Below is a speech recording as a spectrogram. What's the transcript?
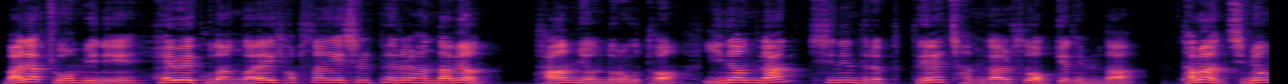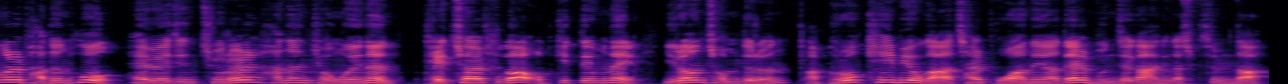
만약 조원빈이 해외 구단과의 협상에 실패를 한다면 다음 연도로부터 2년간 신인 드래프트에 참가할 수 없게 됩니다. 다만 지명을 받은 후 해외 진출을 하는 경우에는 대처할 수가 없기 때문에 이런 점들은 앞으로 KBO가 잘 보완해야 될 문제가 아닌가 싶습니다.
